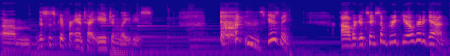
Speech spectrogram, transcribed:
um, this is good for anti aging ladies. Excuse me. Uh, we're going to take some Greek yogurt again,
